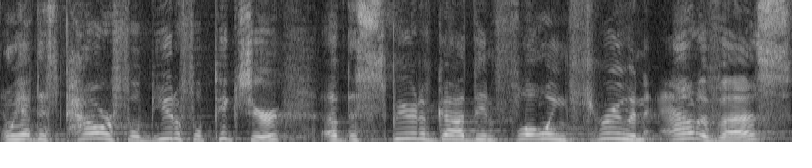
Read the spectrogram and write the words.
And we have this powerful, beautiful picture of the Spirit of God then flowing through and out of us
